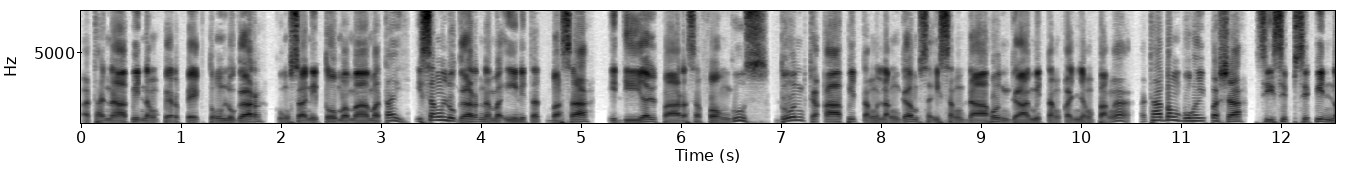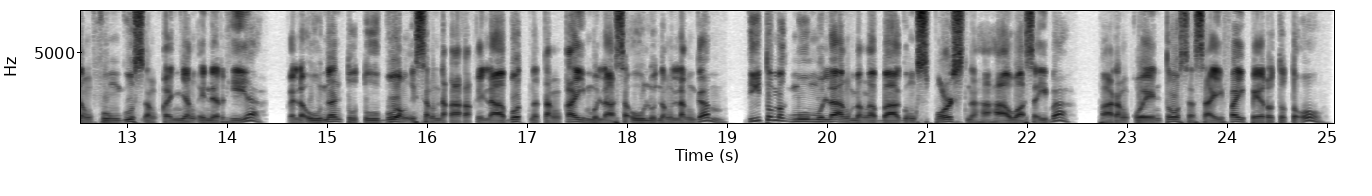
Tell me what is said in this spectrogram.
at hanapin ang perpektong lugar kung saan ito mamamatay. Isang lugar na mainit at basa, ideal para sa fungus. Doon kakapit ang langgam sa isang dahon gamit ang kanyang panga at habang buhay pa siya, sisipsipin ng fungus ang kanyang enerhiya. Kalaunan tutubo ang isang nakakakilabot na tangkay mula sa ulo ng langgam. Dito magmumula ang mga bagong spores na hahawa sa iba. Parang kwento sa sci-fi pero totoo.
